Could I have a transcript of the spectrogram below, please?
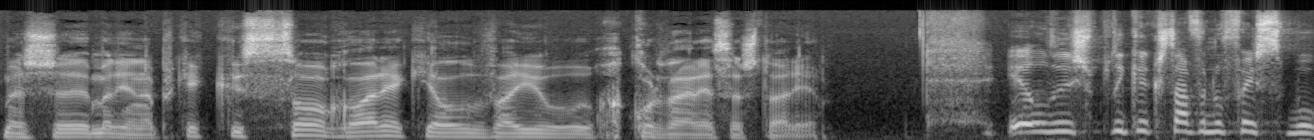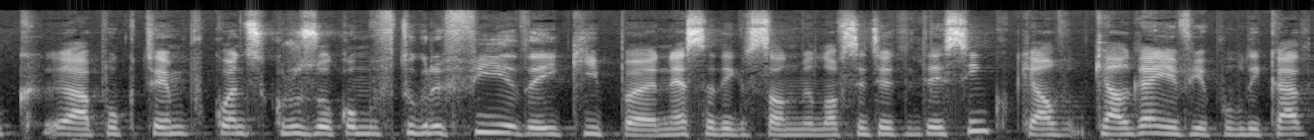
Mas, eh, Mariana, porquê é que só agora é que ele veio recordar essa história? Ele explica que estava no Facebook há pouco tempo, quando se cruzou com uma fotografia da equipa nessa digressão de 1985, que, alguém havia publicado,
